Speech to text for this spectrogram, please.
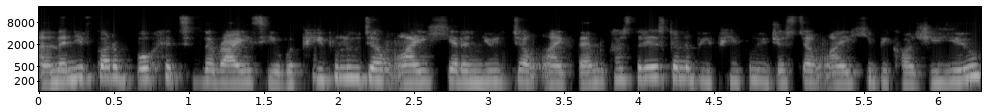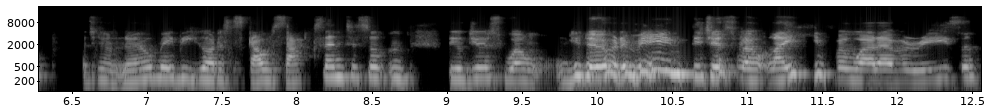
And then you've got a bucket to the right here with people who don't like you and you don't like them because there is going to be people who just don't like you because you're you. I don't know. Maybe you got a Scouse accent or something. They'll just won't, you know what I mean? They just won't like you for whatever reason.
